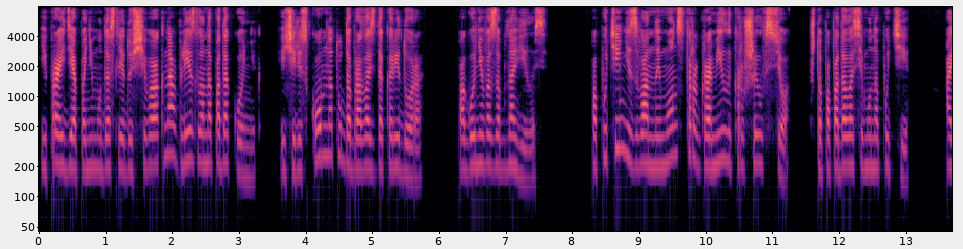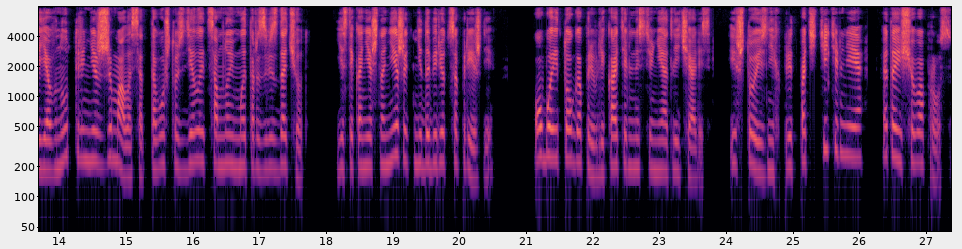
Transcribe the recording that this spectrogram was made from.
и, пройдя по нему до следующего окна, влезла на подоконник и через комнату добралась до коридора. Погоня возобновилась. По пути незваный монстр громил и крушил все, что попадалось ему на пути, а я внутренне сжималась от того, что сделает со мной мэтр-звездочет, если, конечно, нежить не доберется прежде. Оба итога привлекательностью не отличались, и что из них предпочтительнее, это еще вопрос.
